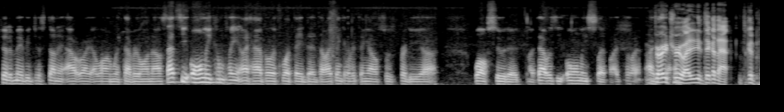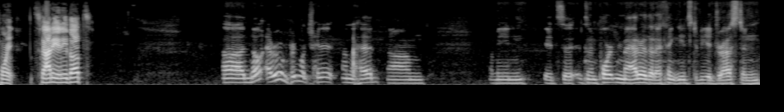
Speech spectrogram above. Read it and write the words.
should have maybe just done it outright along with everyone else. That's the only complaint I have with what they did, though. I think everything else was pretty uh, well suited. But that was the only slip I thought. I'd Very say. true. I didn't even think of that. It's a good point. Scotty, any thoughts? Uh, no, everyone pretty much hit it on the head. Um, I mean, it's a, it's an important matter that I think needs to be addressed in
